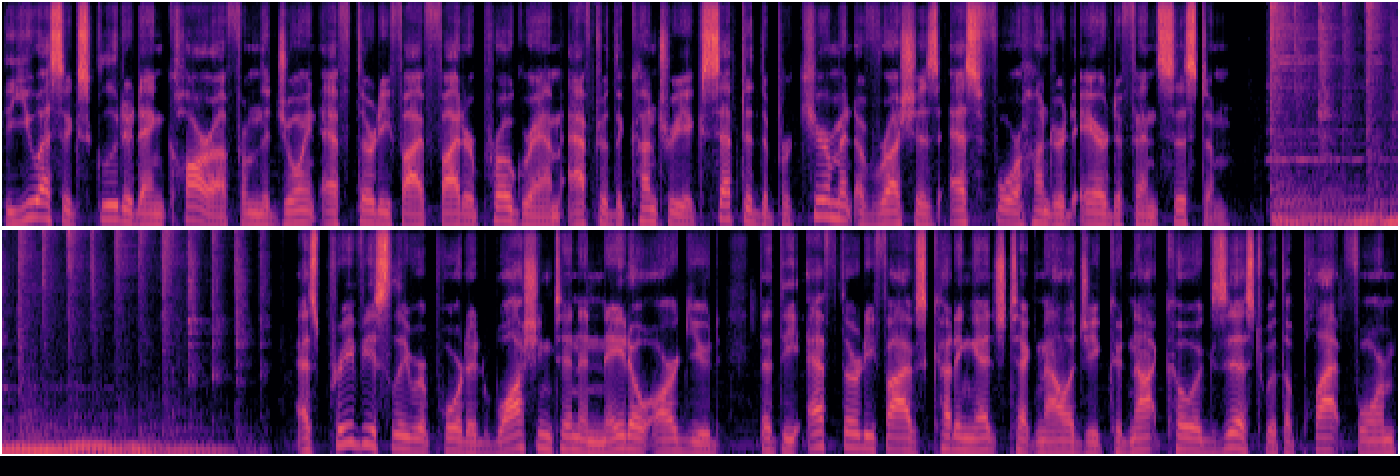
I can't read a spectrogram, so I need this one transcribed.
the U.S. excluded Ankara from the joint F-35 fighter program after the country accepted the procurement of Russia's S-400 air defense system. As previously reported, Washington and NATO argued that the F-35's cutting-edge technology could not coexist with a platform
